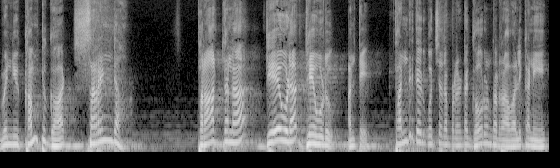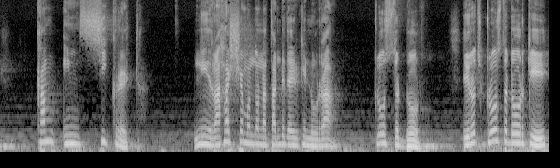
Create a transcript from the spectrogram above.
when you come to God surrender ప్రార్థన దేవుడా దేవుడు. అంతే. తండ్రి దగ్గరికి వచ్చేటప్పుడు అంటే గౌరవంతో రావాలి కానీ కమ్ ఇన్ సీక్రెట్ నీ రహస్యం ఉన్న తండ్రి దగ్గరికి నువ్వు రా. క్లోజ్ ద డోర్ ఈరోజు క్లోజ్ ద డోర్కి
